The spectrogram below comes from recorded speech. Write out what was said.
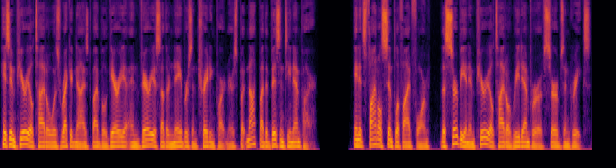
His imperial title was recognized by Bulgaria and various other neighbors and trading partners but not by the Byzantine Empire. In its final simplified form, the Serbian imperial title read Emperor of Serbs and Greeks.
